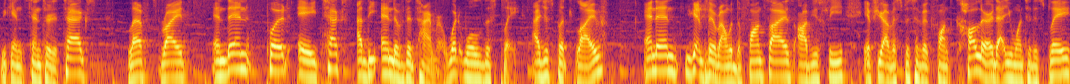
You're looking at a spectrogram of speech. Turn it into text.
You can center the text, left, right, and then put a text at the end of the timer. What will display? I just put live and then you can play around with the font size. Obviously, if you have a specific font color that you want to display,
